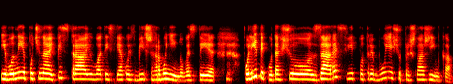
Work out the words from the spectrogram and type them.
І вони починають підстраюватись, якось більш гармонійно вести політику. Так що зараз світ потребує, щоб прийшла жінка.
